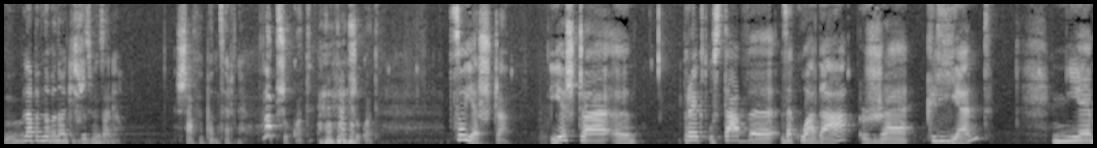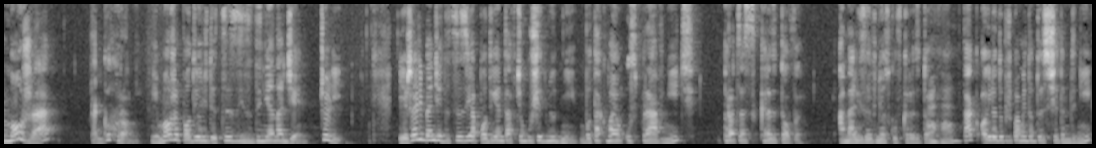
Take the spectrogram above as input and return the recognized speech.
na pewno będą jakieś rozwiązania. Szafy pancerne. Na przykład. Na przykład. Co jeszcze? Jeszcze y, projekt ustawy zakłada, że klient nie może, tak go chroni, nie może podjąć decyzji z dnia na dzień. Czyli jeżeli będzie decyzja podjęta w ciągu 7 dni, bo tak mają usprawnić proces kredytowy, analizę wniosków kredytowych, tak? O ile dobrze pamiętam, to jest 7 dni.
